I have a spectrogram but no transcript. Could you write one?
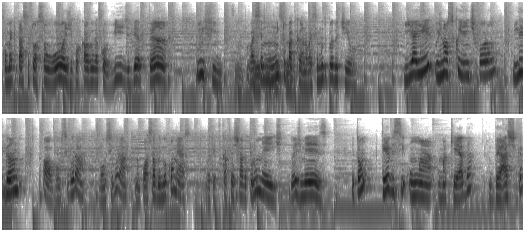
como é que tá a situação hoje por causa da Covid, Detan, enfim, poder vai ser tirar muito bacana, vai ser muito produtivo. E aí os nossos clientes foram ligando, ó, vamos segurar, vamos segurar, não posso abrir meu comércio, vou ter que ficar fechado por um mês, dois meses. Então teve-se uma, uma queda drástica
